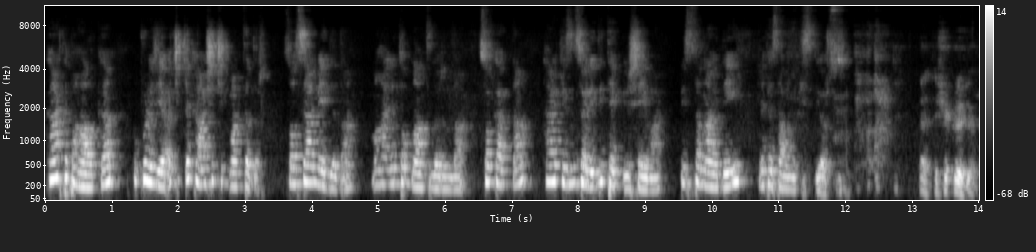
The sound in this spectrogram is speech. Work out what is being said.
Kartepe halkı bu projeye açıkça karşı çıkmaktadır. Sosyal medyada, mahalle toplantılarında, sokakta herkesin söylediği tek bir şey var. Biz sanayi değil, nefes almak istiyoruz. Evet, teşekkür ediyorum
